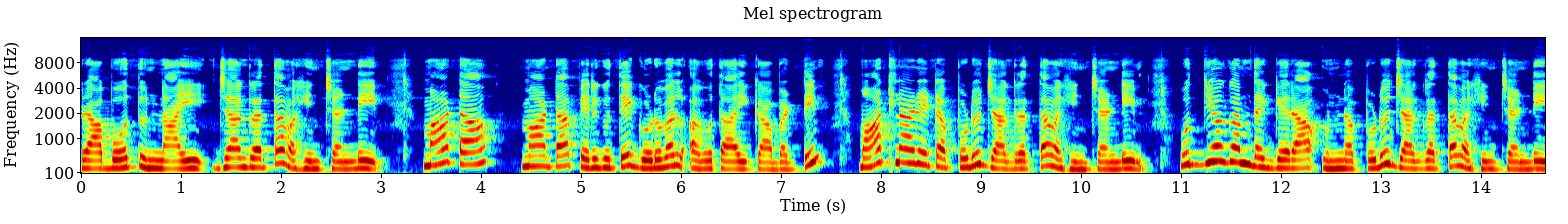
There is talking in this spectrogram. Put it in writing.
రాబోతున్నాయి. జాగ్రత్త వహించండి. మాట మాట పెరిగితే గొడవలు అవుతాయి కాబట్టి మాట్లాడేటప్పుడు జాగ్రత్త వహించండి. ఉద్యోగం దగ్గర ఉన్నప్పుడు జాగ్రత్త వహించండి.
